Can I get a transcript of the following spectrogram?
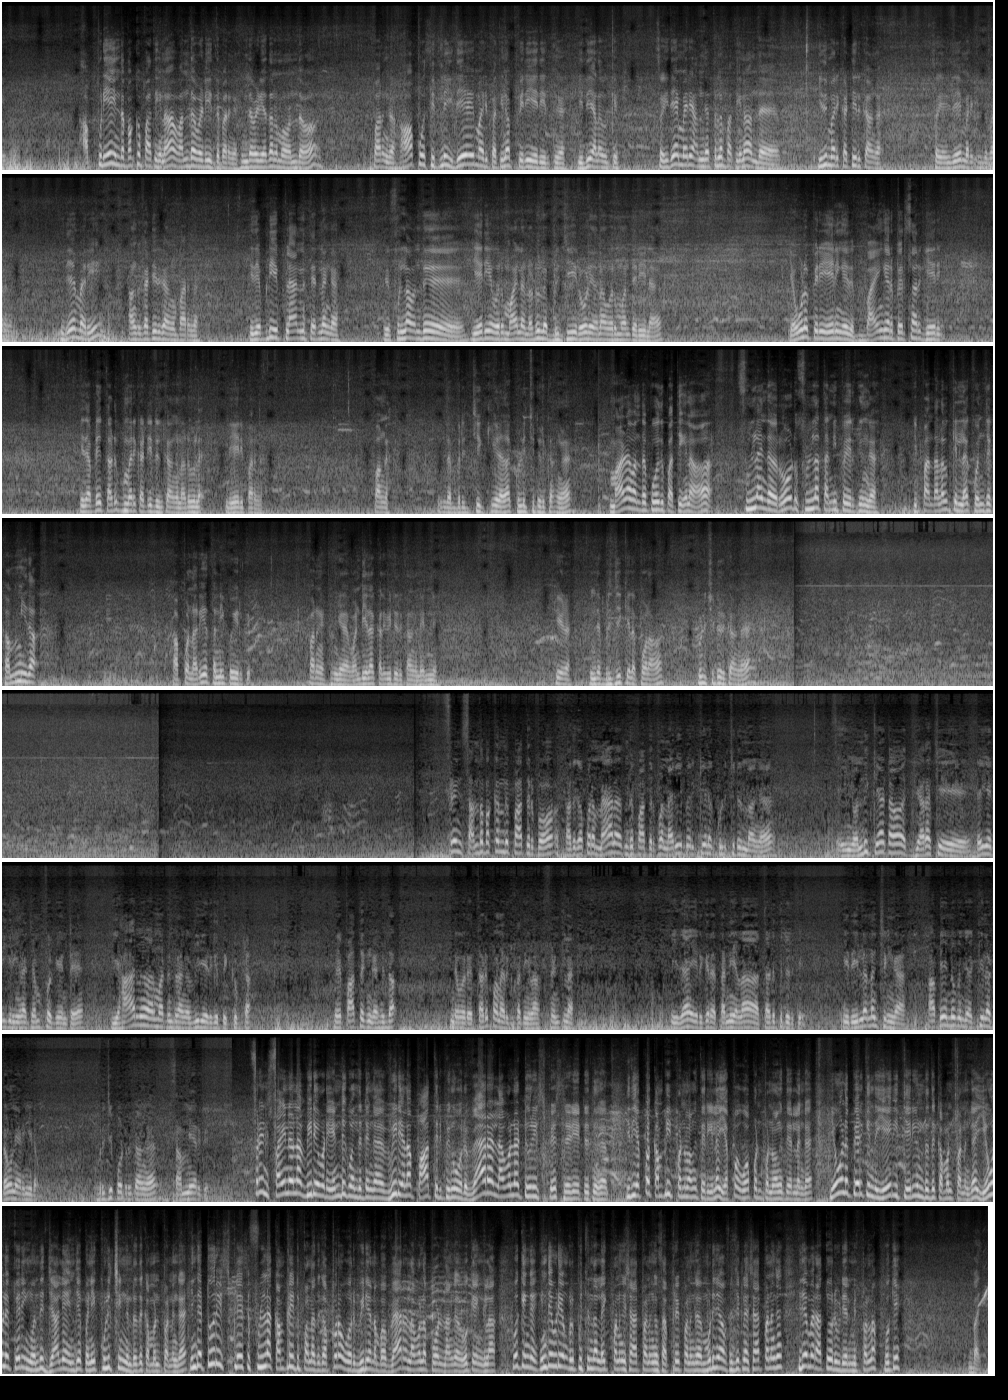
அப்படியே இந்த பக்கம் பார்த்தீங்கன்னா வந்த வழி இது பாருங்கள் இந்த வழியாக தான் நம்ம வந்தோம். பாருங்கள் ஆப்போசிட்ல இதே மாதிரி பார்த்தீங்கன்னா பெரிய ஏரி இருக்குங்க. இதே அளவுக்கு. ஸோ இதே மாதிரி அந்த இடத்துல பார்த்தீங்கன்னா அந்த இது மாதிரி கட்டியிருக்காங்க. ஸோ இதே மாதிரி இந்த பாருங்கள் இதே மாதிரி அங்கே கட்டியிருக்காங்க பாருங்கள் இது எப்படி பிளான்னு தெரிலங்க இது ஃபுல்லாக வந்து ஏரியா வருமா இல்லை நடுவில் பிரிட்ஜி ரோடு எதனா வருமான்னு தெரியல. எவ்வளோ பெரிய ஏரிங்க இது? பயங்கர பெருசாக இருக்குது ஏரி. இது அப்படியே தடுப்பு மாதிரி கட்டிகிட்டு இருக்காங்க நடுவில். இந்த ஏரி பாருங்கள் வாங்க. இந்த பிரிட்ஜு கீழே தான் குளிச்சுட்டு இருக்காங்க. மழை வந்த போது பார்த்தீங்கன்னா ஃபுல்லாக இந்த ரோடு ஃபுல்லாக தண்ணி போயிருக்குங்க. இப்போ அந்த அளவுக்கு இல்லை கொஞ்சம் கம்மி தான். அப்போ நிறைய தண்ணி போயிருக்கு. பாருங்கள் இங்கே வண்டியெல்லாம் கழுவிட்டு இருக்காங்க நின்று கீழே இந்த பிரிட்ஜு கீழே போகலாம் குளிச்சுட்டு இருக்காங்க. ஃப்ரெண்ட்ஸ் அந்த பக்கம் இருந்து பார்த்துருப்போம். அதுக்கப்புறம் மேலே இருந்து பார்த்துருப்போம். நிறைய பேர் கீழே குளிச்சுட்டு இருந்தாங்க. இங்கே வந்து கேட்டோம் யாராச்சும் டை அடிக்கிறீங்களா? ஜம்ப்புக்குன்ட்டு யாருமே வர மாட்டேன்றாங்க வீடியோ எடுக்கிறதுக்கு கூப்பிட்டா. இதை பார்த்துக்குங்க. இதுதான் இந்த ஒரு தடுப்பானை இருக்குது பார்த்தீங்களா ஃப்ரண்ட்டில் இதுதான் இருக்கிற தண்ணியெல்லாம் தடுத்துட்டு இருக்கு. இது இல்லைன்னு வச்சுங்க அப்படியே இன்னும் கொஞ்சம் கீழே டவுன் இறங்கிடும். பிரிட்ஜு போட்டிருக்காங்க. செம்மையாக இருக்குது ஃப்ரெண்ட்ஸ் ஃபைனலாக வீடியோவோட எண்டுக்கு வந்துட்டுங்க. வீடியோலாம் பார்த்துருப்பீங்க ஒரு வேறு லெவலில் டூரிஸ்ட் பிளேஸ் ரெடி ஆகிட்டு இருக்குங்க. இது எப்போ கம்ப்ளீட் பண்ணுவாங்க தெரியல எப்போ ஓப்பன் பண்ணுவாங்க தெரியலங்க. எவ்வளோ பேருக்கு இந்த ஏரி தெரியுன்றது கமெண்ட் பண்ணுங்கள் எவ்வளோ பேர் இங்கே வந்து ஜாலியாக என்ஜாய் பண்ணி குளிச்சிங்கன்றது கமெண்ட் பண்ணுங்கள் இந்த டூரிஸ்ட் பிளேஸ் ஃபுல்லாக கம்ப்ளீட் பண்ணதுக்கப்புறம் ஒரு வீடியோ நம்ம வேறு லெவலில் போடலாங்க. ஓகேங்களா? ஓகேங்க. இந்த வீடியோ உங்களுக்கு பிடிச்சிருந்தா லைக் பண்ணுங்கள் ஷேர் பண்ணுங்கள் சப்ஸ்கிரைப் பண்ணுங்கள் முடிஞ்ச ஃப்ரெண்ட்ஸுக்குலாம் ஷேர் பண்ணுங்கள் இதே மாதிரி அடுத்த ஒரு வீடியோ மீட் பண்ணலாம். ஓகே? பை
